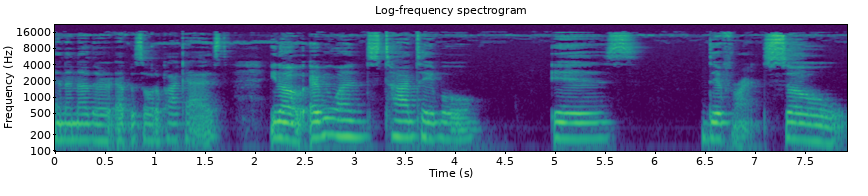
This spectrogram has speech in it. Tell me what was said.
in another episode of podcast. You know, everyone's timetable is different. So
